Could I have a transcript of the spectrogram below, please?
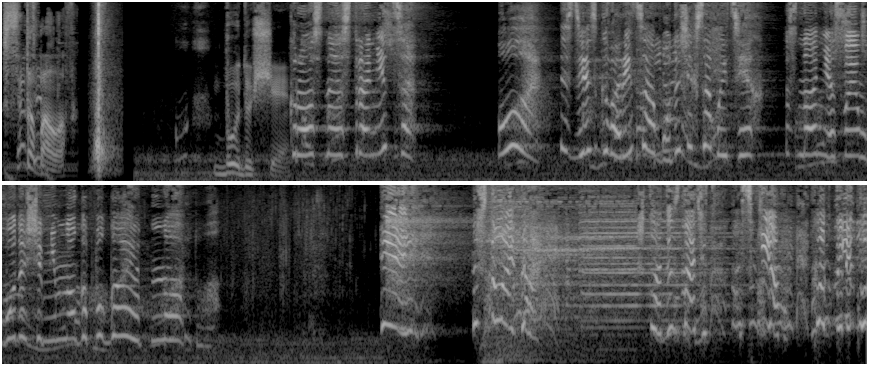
Сто баллов. Будущее. Красная страница? О, здесь говорится о будущих событиях. Знания о своем будущем немного пугают, но... Эй! Что это? Что это значит? С кем? Как далеко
